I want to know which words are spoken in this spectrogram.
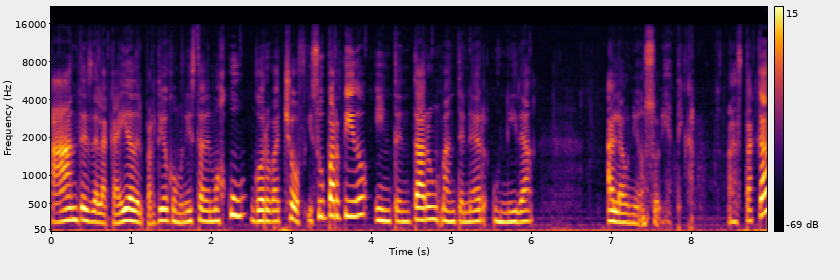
antes de la caída del Partido Comunista de Moscú, Gorbachev y su partido intentaron mantener unida a la Unión Soviética. Hasta acá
